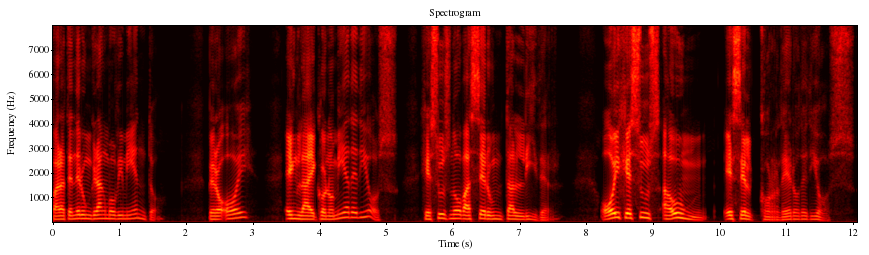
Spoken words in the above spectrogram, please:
para tener un gran movimiento. Pero hoy, en la economía de Dios, Jesús no va a ser un tal líder. Hoy Jesús aún es el Cordero de Dios.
